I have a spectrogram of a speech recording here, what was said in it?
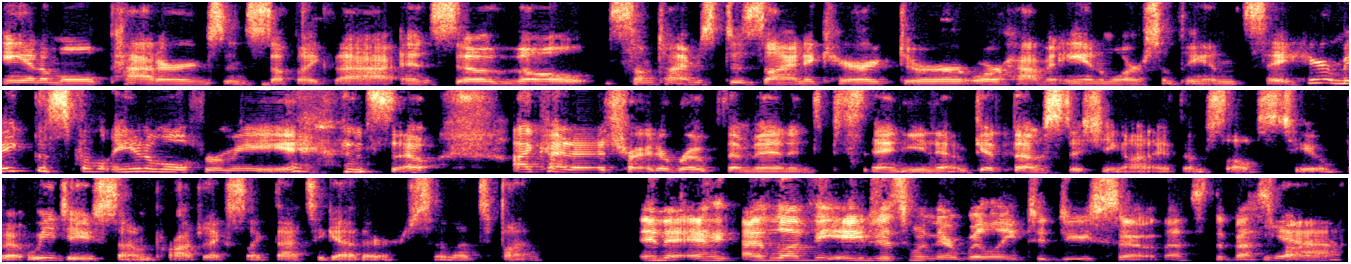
animal patterns and stuff like that. And so they'll sometimes design a character or have an animal or something and say, here, make this felt animal for me. and so I kind of try to rope them in and, and, you know, get them stitching on it themselves too. But we do some projects like that together. So that's fun and I, love the ages when they're willing to do so. That's the best yeah. part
